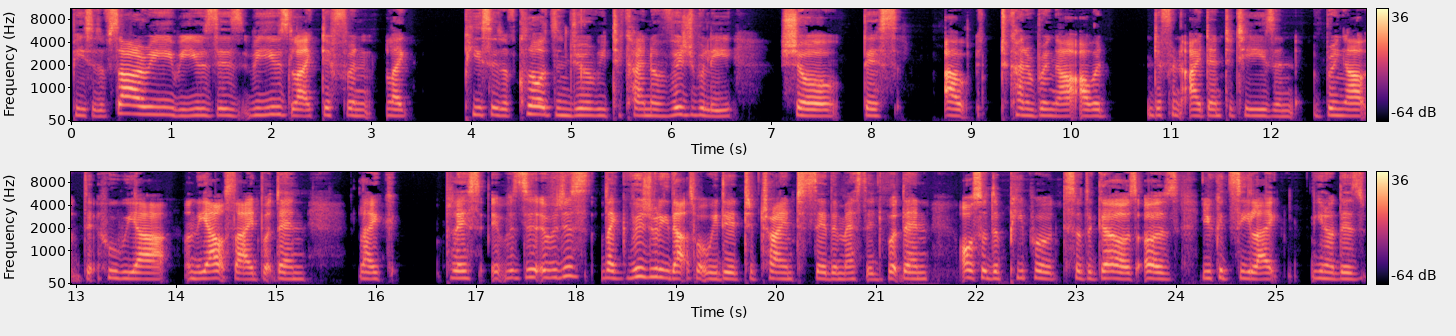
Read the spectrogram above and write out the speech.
pieces of sari, we used this, we use like different like pieces of clothes and jewelry to kind of visually show this out to kind of bring out our different identities and bring out the, who we are on the outside, but then like place it was it was just like visually that's what we did to try and to say the message. But then also the people so the girls us you could see like you know there's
